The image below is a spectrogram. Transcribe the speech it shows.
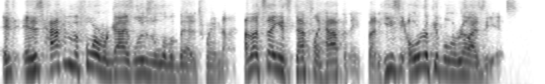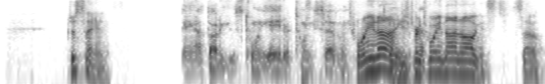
it, it has happened before where guys lose a little bit at twenty nine. I'm not saying it's definitely happening, but he's the older people will realize he is. Just saying. Dang, I thought he was 28 or 27. 29. He just turned 29 in August. So,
